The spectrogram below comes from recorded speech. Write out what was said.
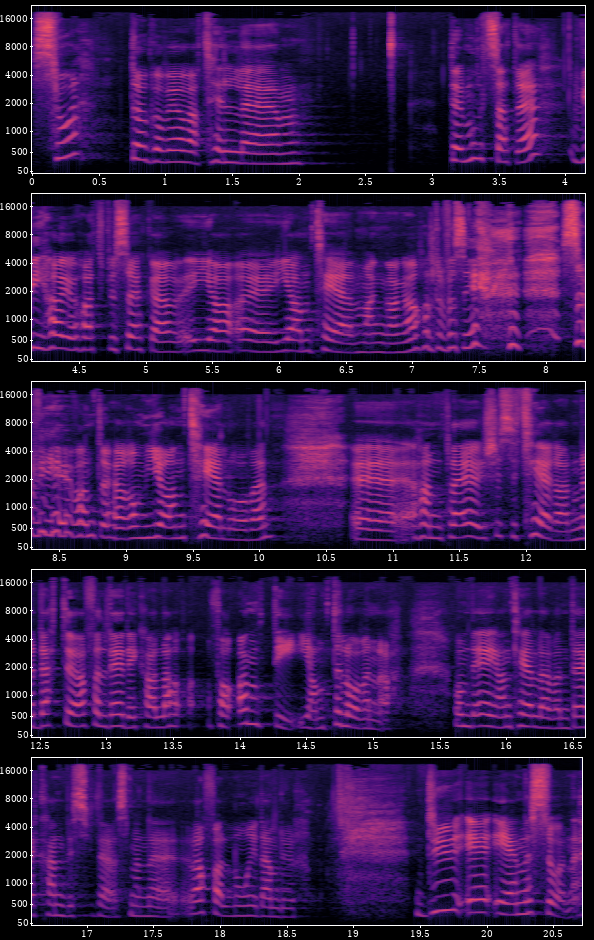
Så da går vi over til eh, det motsatte. Vi har jo hatt besøk av eh, Jan T. mange ganger, holdt jeg på å si. så vi er vant til å høre om Jan T-loven. Eh, han pleier jo ikke å sitere den, men dette er i hvert fall det de kaller for anti-janteloven. Om det er Jan T-loven, det kan diskuteres, men i hvert fall noe i den lur. Du er enestående.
